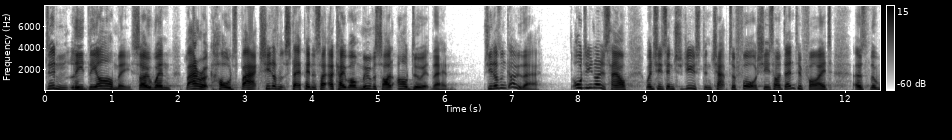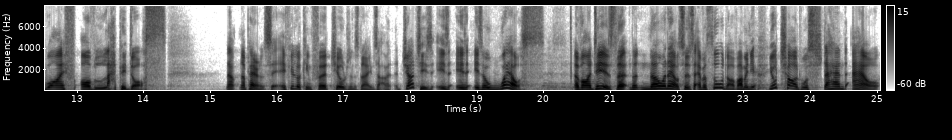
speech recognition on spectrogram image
didn't lead the army. So when Barak holds back, she doesn't step in and say, okay, well, move aside, I'll do it then. She doesn't go there. Or do you notice how, when she's introduced in chapter 4, she's identified as the wife of Lapidos? Now, now parents, if you're looking for children's names, uh, Judges is, is, is a wealth of ideas that, that no one else has ever thought of. I mean, you, your child will stand out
